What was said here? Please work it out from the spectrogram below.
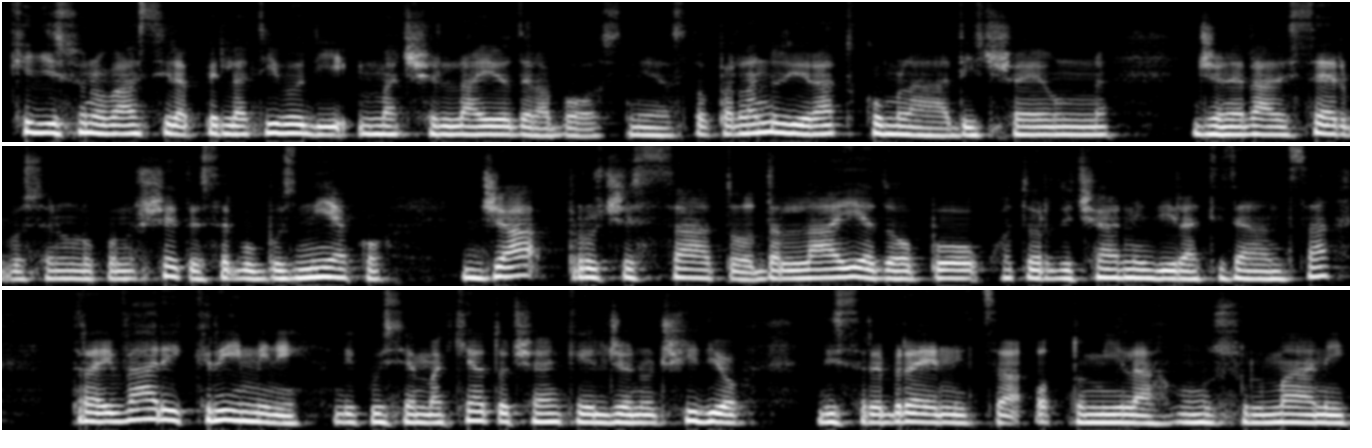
che gli sono valsi l'appellativo di macellaio della Bosnia. Sto parlando di Ratko Mladic, è un generale serbo, se non lo conoscete, serbo-bosniaco, già processato dall'AIA dopo 14 anni di latitanza. Tra i vari crimini di cui si è macchiato c'è anche il genocidio di Srebrenica, 8.000 musulmani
